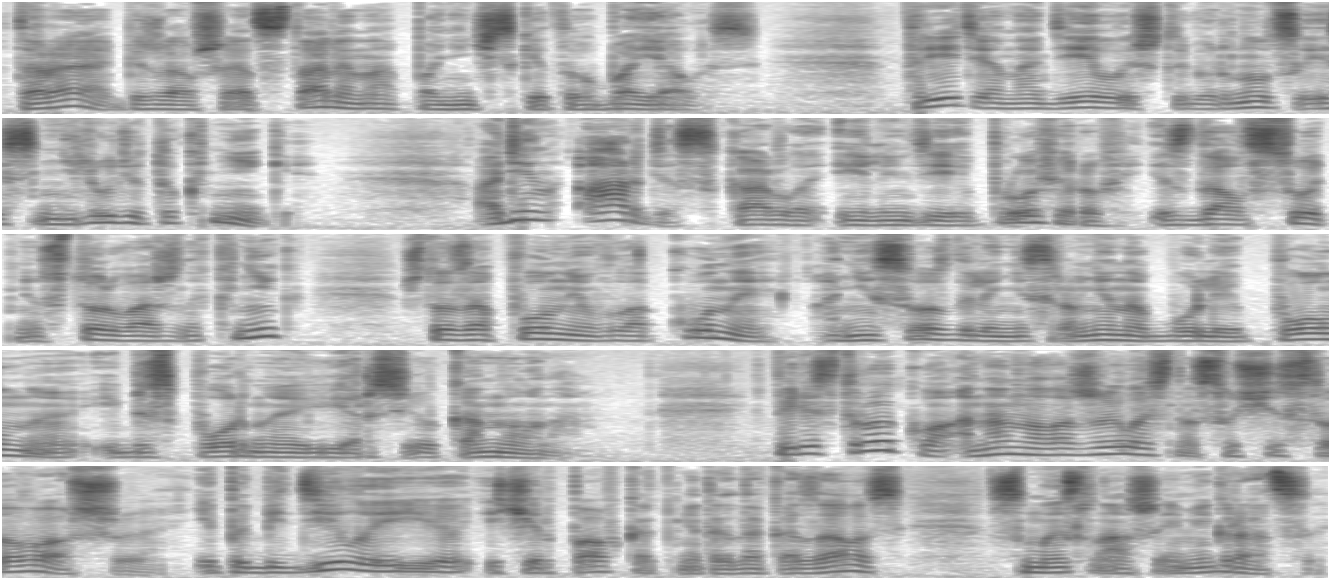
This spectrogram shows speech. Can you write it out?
Вторая, бежавшая от Сталина, панически этого боялась. Третья надеялась, что вернутся, если не люди, то книги. Один Ардис Карла и Линдея Проферов издал сотню столь важных книг, что, заполнив лакуны, они создали несравненно более полную и бесспорную версию канона. Перестройку она наложилась на существовавшую и победила ее, исчерпав, как мне тогда казалось, смысл нашей эмиграции.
